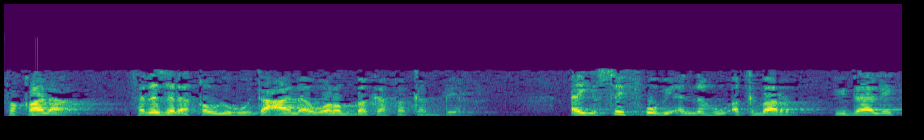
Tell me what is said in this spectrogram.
فقال فنزل قوله تعالى وربك فكبر. أي صفه بأنه أكبر لذلك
